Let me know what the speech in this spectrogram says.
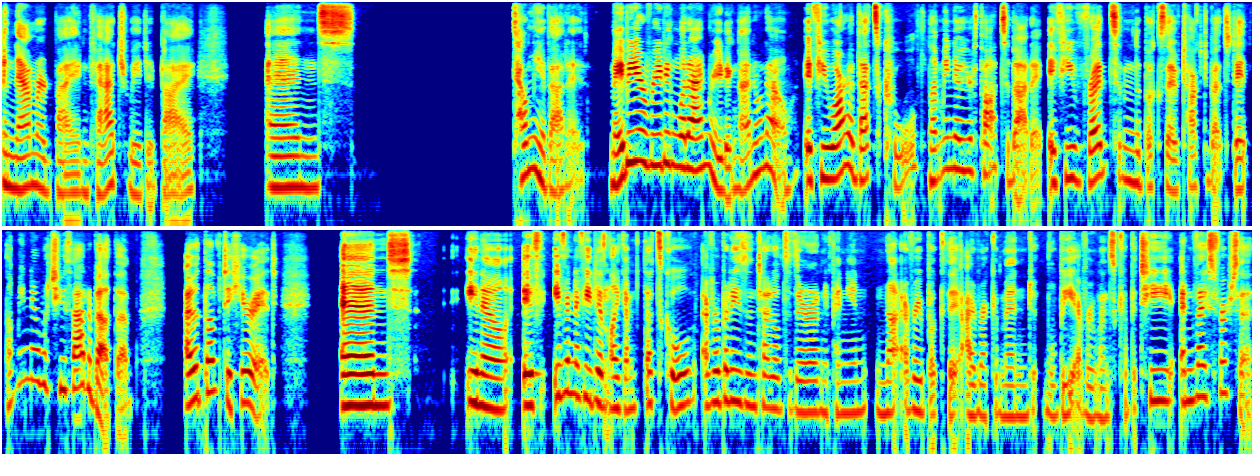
enamored by, infatuated by? And tell me about it. Maybe you're reading what I'm reading. I don't know. If you are, that's cool. Let me know your thoughts about it. If you've read some of the books I've talked about today, let me know what you thought about them. I would love to hear it. And you know, if even if you didn't like them, that's cool. Everybody's entitled to their own opinion. Not every book that I recommend will be everyone's cup of tea, and vice versa.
